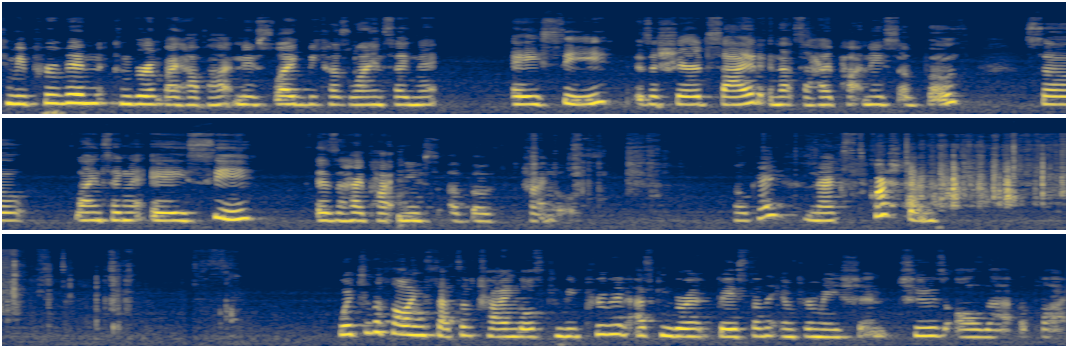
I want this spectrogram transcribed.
can be proven congruent by hypotenuse leg because line segment AC is a shared side, and that's the hypotenuse of both. So line segment AC is a hypotenuse of both triangles. Okay, next question. Which of the following sets of triangles can be proven as congruent based on the information? Choose all that apply.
